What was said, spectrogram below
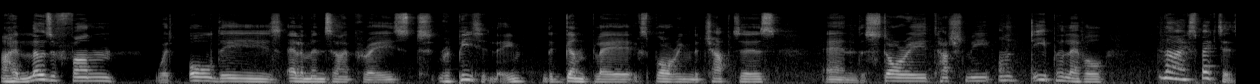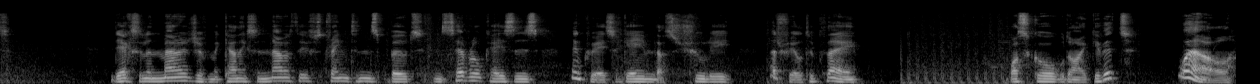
I had loads of fun with all these elements I praised repeatedly, the gunplay, exploring the chapters, and the story touched me on a deeper level than I expected. The excellent marriage of mechanics and narrative strengthens both in several cases and creates a game that's truly a thrill to play. What score would I give it? Well,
